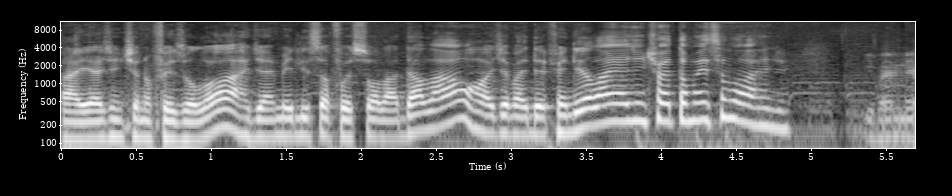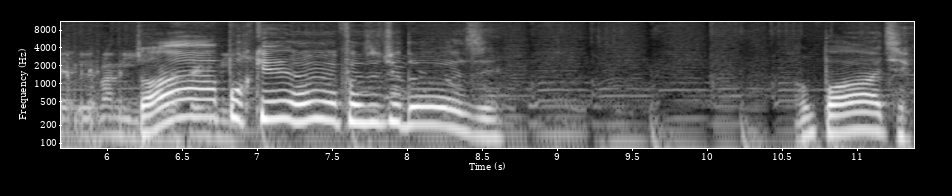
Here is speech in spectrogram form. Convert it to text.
Aí a gente não fez o Lorde, a Melissa foi solada lá, o Roger vai defender lá e a gente vai tomar esse Lorde. E vai levar vai Só porque ah, faz o de 12. Não pode.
